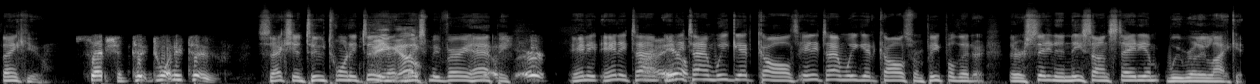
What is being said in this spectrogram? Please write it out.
Thank you. Section 222. Section 222. There you That go. makes me very happy. Sir. Any anytime anytime we get calls, anytime we get calls from people that are that are sitting in Nissan Stadium, we really like it.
